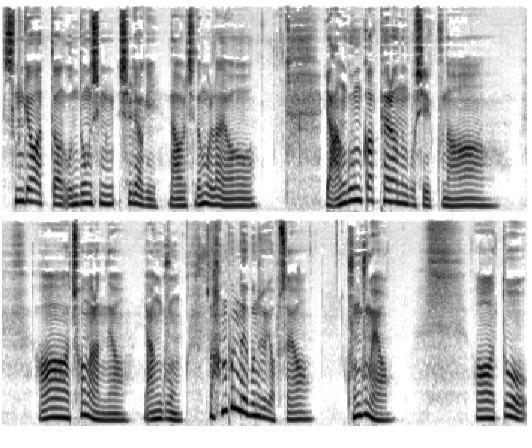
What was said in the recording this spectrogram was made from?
숨겨왔던 운동 실력이 나올지도 몰라요. 양궁 카페라는 곳이 있구나. 아, 처음 알았네요. 양궁. 저 한 번도 해본 적이 없어요. 궁금해요. 어, 또,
